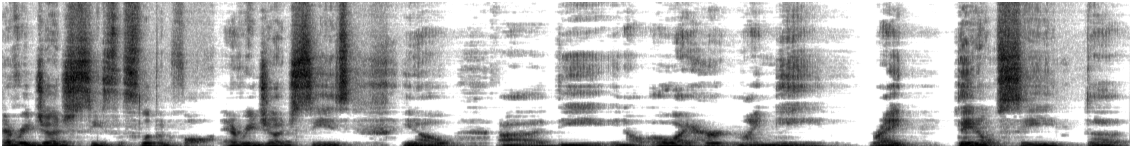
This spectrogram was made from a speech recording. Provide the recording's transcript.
every judge sees the slip and fall. Every judge sees you know uh, the you know oh i hurt my knee right? They don't see the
